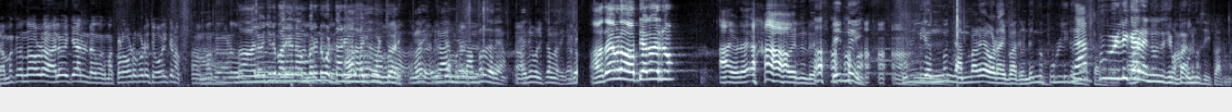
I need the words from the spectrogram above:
നമുക്കൊന്നും അവിടെ ആലോചിക്കാനുണ്ട്. നമുക്ക് മക്കളോടും കൂടെ ചോദിക്കണം. നമുക്ക് അങ്ങോട്ട് ഒന്ന് ആലോചിച്ചിട്ട് പറയാൻ നമ്പർ ഉണ്ട് കൊടുത്താണെങ്കിൽ ആർക്ക് വിളിച്ചു പറയും നിങ്ങളെ ഒരു കാര്യം നമ്പർ തരാം. അതിൽ വിളിച്ചാൽ മതി. അതാ അതെ നമ്മളെ വാപ്റ്റിയാക്കാൻ വരണോ ആ ഇവിടെ ആ വരുന്നുണ്ട്. പിന്നെ പുള്ളി എന്നും നമ്മളെ അവിടെ ആയിപ്പാക്കുന്നുണ്ട് ഇന്ന് പുള്ളി ഒന്ന് സീപ്പാക്കണം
